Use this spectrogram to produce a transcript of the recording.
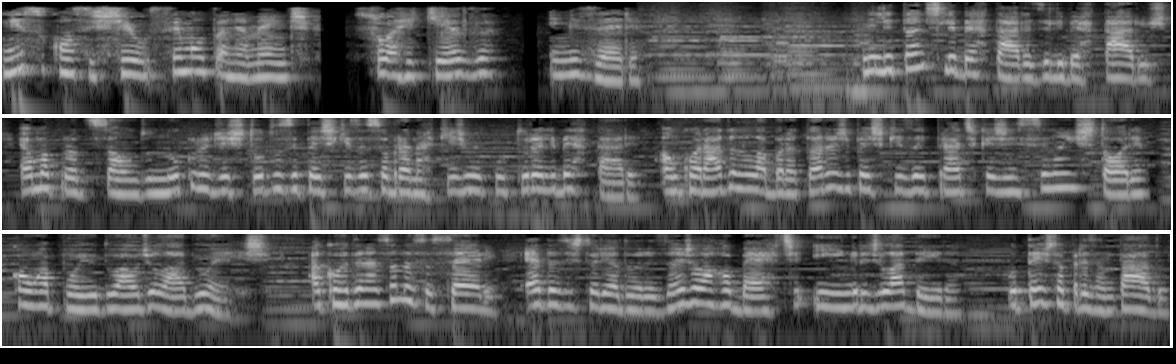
Nisso consistiu, simultaneamente, sua riqueza e miséria. Militantes Libertárias e Libertários é uma produção do Núcleo de Estudos e Pesquisas sobre Anarquismo e Cultura Libertária, ancorado no Laboratório de Pesquisa e Práticas de Ensino em História, com o apoio do Audiolab UERJ. A coordenação dessa série é das historiadoras Angela Roberti e Ingrid Ladeira. O texto apresentado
